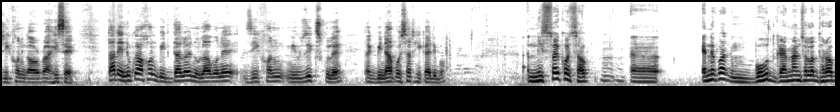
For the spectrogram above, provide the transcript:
যিখন গাঁৱৰ পৰা আহিছে তাত এনেকুৱা এখন বিদ্যালয় নোলাবনে যিখন মিউজিক স্কুলে তাক বিনা পইচাত শিকাই দিব? নিশ্চয়কৈ চাওক এনেকুৱা বহুত গ্ৰাম্যাঞ্চলত ধৰক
